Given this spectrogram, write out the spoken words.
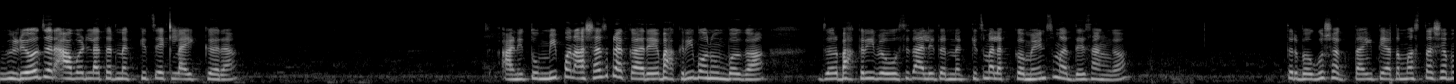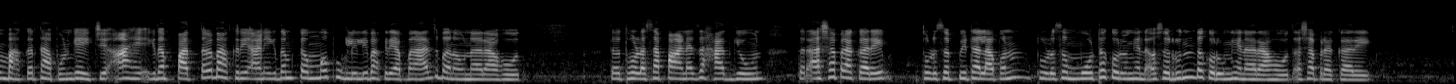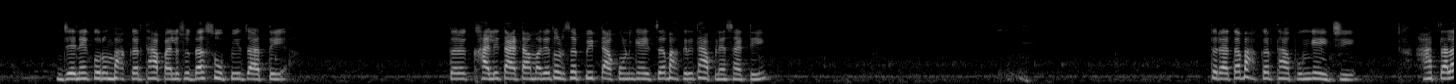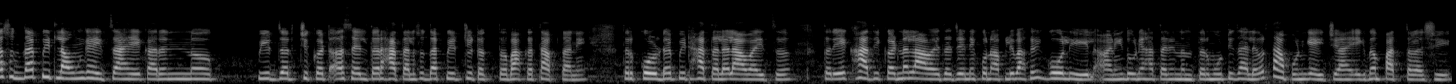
व्हिडिओ जर आवडला तर नक्कीच एक लाईक करा. आणि तुम्ही पण अशाच प्रकारे भाकरी बनवून बघा. जर भाकरी व्यवस्थित आली तर नक्कीच मला कमेंट्समध्ये सांगा. तर बघू शकता इथे आता मस्त अशी आपण भाकर थापून घ्यायची आहे. एकदम पातळ भाकरी आणि एकदम टम्म फुगलेली भाकरी आपण आज बनवणार आहोत. तर थोडासा पाण्याचा हात घेऊन तर अशा प्रकारे थोडंसं पिठाला आपण थोडंसं मोठं करून घेणार असं रुंद करून घेणार आहोत अशा प्रकारे. जेणेकरून भाकर थापायला सुद्धा सोपी जाते. तर खाली ताटामध्ये थोडंसं पीठ टाकून घ्यायचं भाकरी थापण्यासाठी. तर आता भाकर थापून घ्यायची. हाताला सुद्धा पीठ लावून घ्यायचं आहे कारण पीठ जर चिकट असेल तर हाताला सुद्धा पीठ चिटकतं भाकर थापताने. तर कोरडं पीठ हाताला लावायचं. तर एक हात इकडनं लावायचं जेणेकरून आपली भाकरी गोल येईल आणि दोन्ही हाताने नंतर मोठी झाल्यावर थापून घ्यायची आहे एकदम पातळ अशी.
